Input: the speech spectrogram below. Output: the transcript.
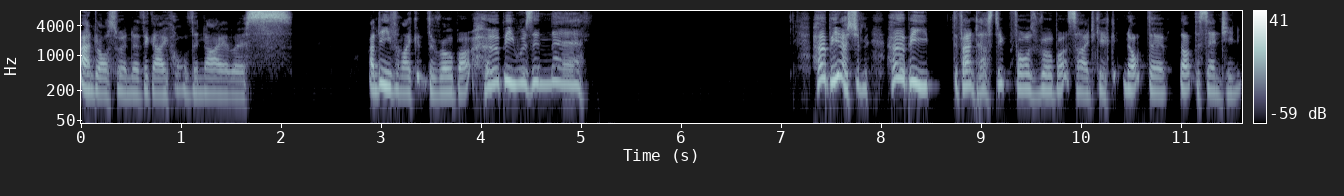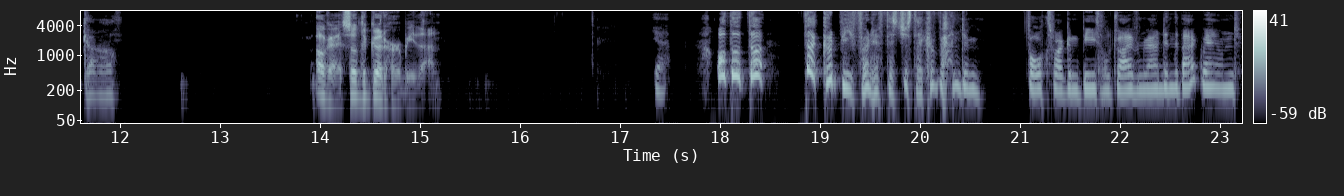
and also another guy called Annihilus. And even like the robot Herbie was in there. Herbie, actually, Herbie, the Fantastic Four's robot sidekick, not the not the sentient car. Okay, so the good Herbie then. Yeah, although that that could be fun if there's just like a random Volkswagen Beetle driving around in the background.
